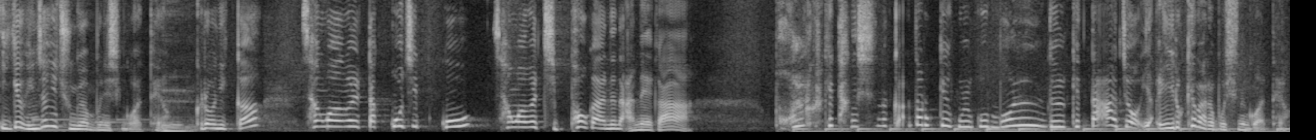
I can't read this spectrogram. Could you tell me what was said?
이게 굉장히 중요한 분이신 것 같아요. 네. 그러니까 상황을 딱 꼬집고 상황을 짚어가는 아내가 뭘 그렇게 당신은 까다롭게 굴고 뭘늘 이렇게 따져 야, 이렇게 바라보시는 것 같아요.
